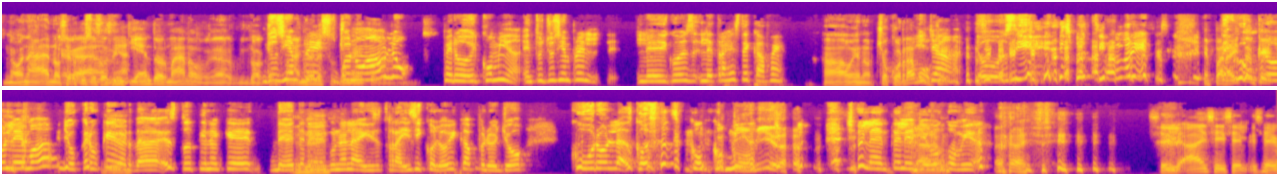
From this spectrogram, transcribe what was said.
No, nada, no sé lo que usted está sintiendo, hermano. O sea, lo acompaño Yo en siempre, yo no hablo, pero doy comida. Entonces yo siempre le, le digo, es- le traje este café. Ah, bueno, chocorramo. Y ya, yo sí, yo siempre tengo Empanadita, un problema. Yo creo que de verdad esto tiene que, debe tener alguna raíz, raíz psicológica, pero yo curo las cosas con comida. Comida. Yo a la gente le Claro. llevo comida. Ay, sí. Se le- ay, sí, se, se,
